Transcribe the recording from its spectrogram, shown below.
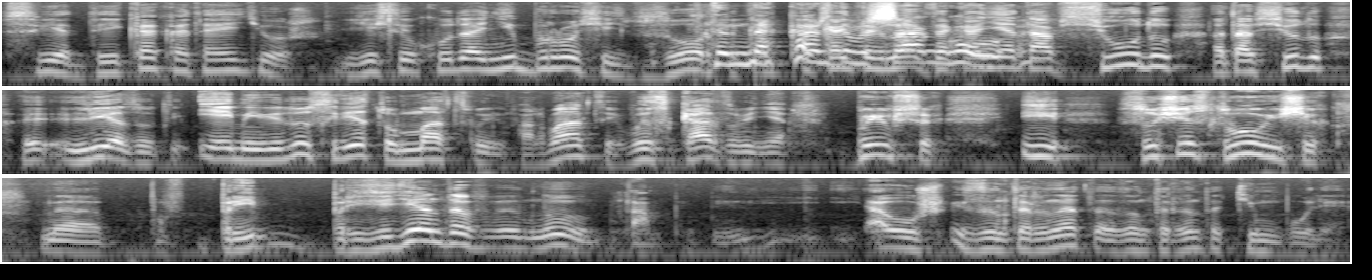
Свет, да и как отойдешь? Если куда не бросить взор, Да на так- каждом так- так- так шагу. они отовсюду, отовсюду э, лезут. Я имею в виду средства массовой информации, высказывания бывших и существующих э, при- президентов, э, ну, там, и- и- а уж из интернета, из интернета тем более.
